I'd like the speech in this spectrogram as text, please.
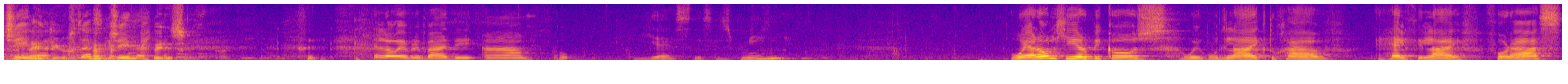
Gina. Thank you. Just Gina. Please. Hello, everybody. Um, oh, yes, this is me. We are all here because we would like to have a healthy life for us,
